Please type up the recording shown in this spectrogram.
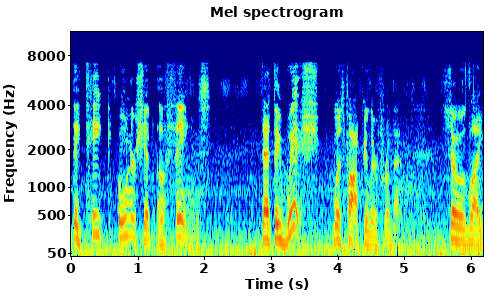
they take ownership of things that they wish was popular for them. So like,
